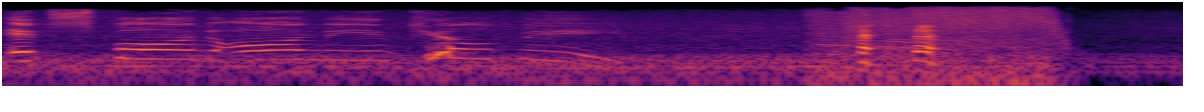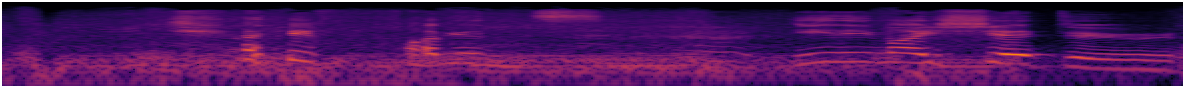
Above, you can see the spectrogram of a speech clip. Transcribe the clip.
It spawned on me and killed me! you fucking eating my shit, dude.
